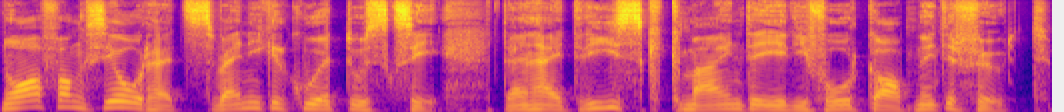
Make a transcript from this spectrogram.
Noch Anfangsjahr hat es weniger gut ausgesehen. Dann haben 30 Gemeinden ihre Vorgabe nicht erfüllt.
